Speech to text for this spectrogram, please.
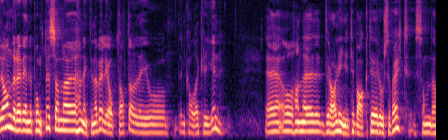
Det andre vendepunktet som Huntington er veldig opptatt av, det er jo den kalde krigen. Eh, og han eh, drar linjer tilbake til Roosevelt, som da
